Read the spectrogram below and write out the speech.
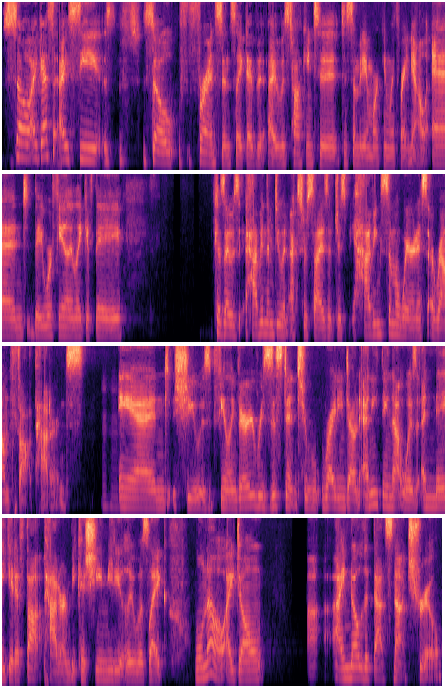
So I guess I see. So for instance, like I, I was talking to to somebody I'm working with right now, and they were feeling like if they, because I was having them do an exercise of just having some awareness around thought patterns, Mm-hmm. And she was feeling very resistant to writing down anything that was a negative thought pattern because she immediately was like, well, no, I don't, I know that that's not true.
